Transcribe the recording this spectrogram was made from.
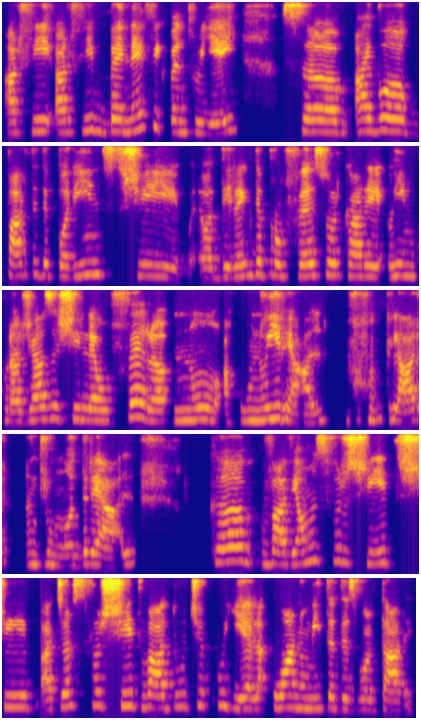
Ar fi, ar fi benefic pentru ei să aibă parte de părinți și uh, direct de profesori care îi încurajează și le oferă, nu, acum nu e real, clar, într-un mod real, că va avea un sfârșit și acel sfârșit va aduce cu el o anumită dezvoltare.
